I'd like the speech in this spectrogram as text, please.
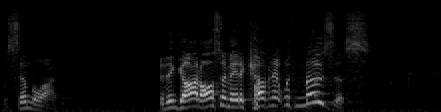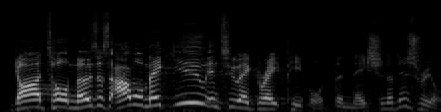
was symbolizing. But then God also made a covenant with Moses. God told Moses, I will make you into a great people, the nation of Israel.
